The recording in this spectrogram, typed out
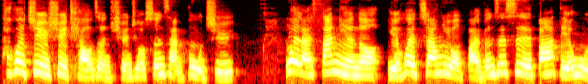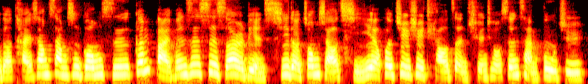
它会继续调整全球生产布局。未来三年呢，也会将有百分之四十八点五的台商上市公司跟百分之四十二点七的中小企业会继续调整全球生产布局。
